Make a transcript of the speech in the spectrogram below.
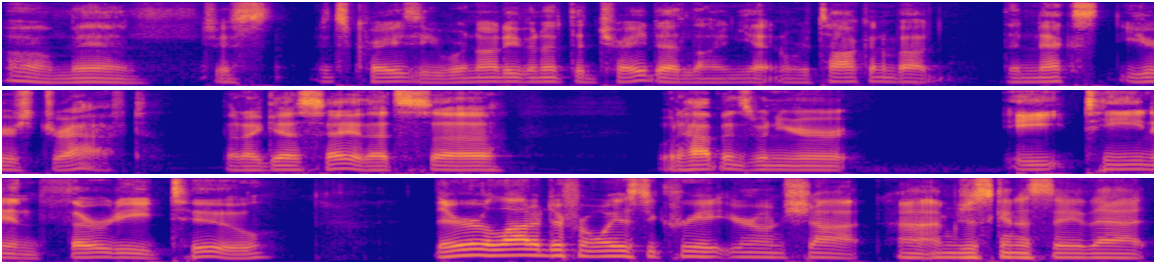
Oh man, just it's crazy. We're not even at the trade deadline yet, and we're talking about the next year's draft. But I guess hey, that's uh, what happens when you're 18 and 32. There are a lot of different ways to create your own shot. Uh, I'm just to say that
